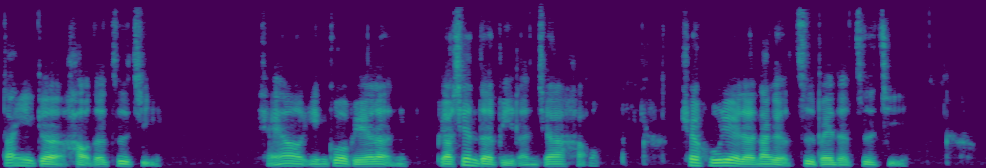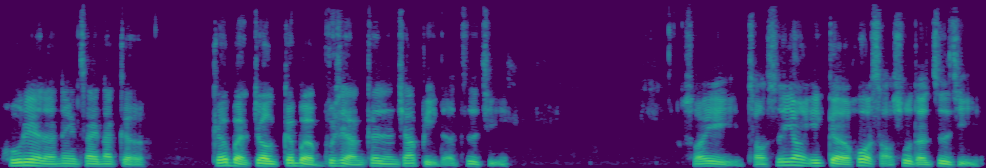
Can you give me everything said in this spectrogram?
当一个好的自己，想要赢过别人，表现的比人家好，却忽略了那个自卑的自己，忽略了内在那个根本就根本不想跟人家比的自己，所以总是用一个或少数的自己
